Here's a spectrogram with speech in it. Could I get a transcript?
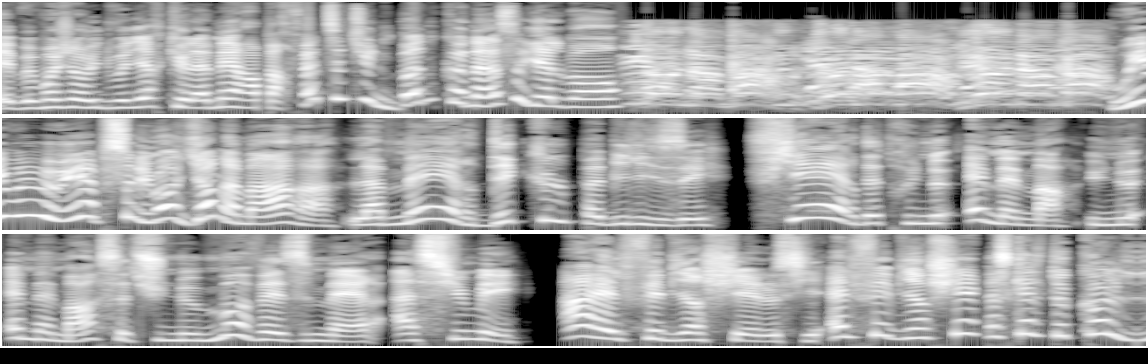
Et ben moi j'ai envie de vous dire que la mère imparfaite c'est une bonne connasse également. Oui, oui, oui, oui, absolument, il y en a marre. La mère déculpabilisée, fière d'être une MMA. Une MMA, c'est une mauvaise mère assumée. Ah, elle fait bien chier, elle aussi. Elle fait bien chier parce qu'elle te colle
